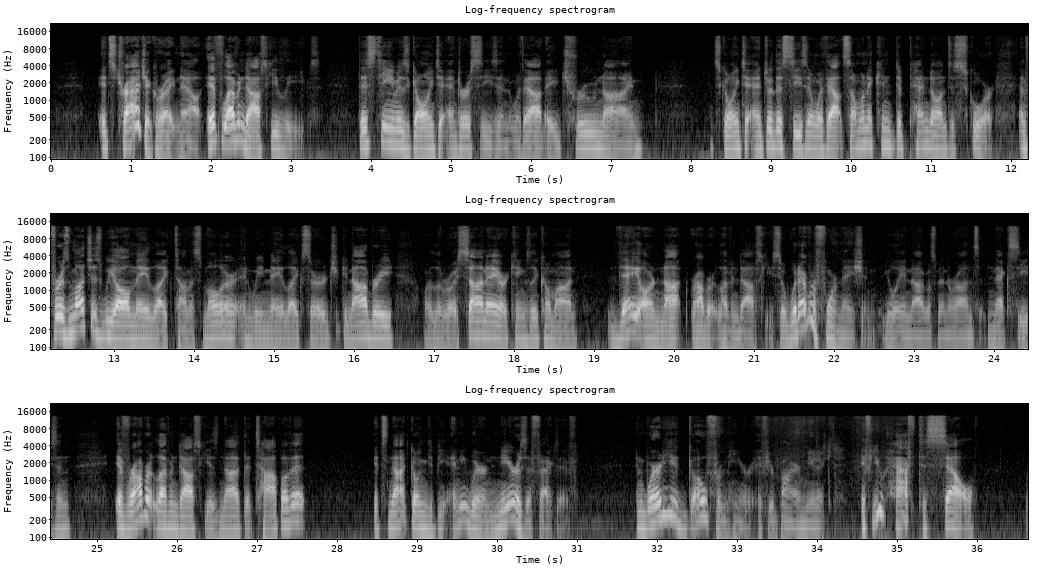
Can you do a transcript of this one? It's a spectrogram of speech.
it's tragic right now. If Lewandowski leaves, this team is going to enter a season without a true nine. It's going to enter this season without someone it can depend on to score. And for as much as we all may like Thomas Muller and we may like Serge Gnabry or Leroy Sané or Kingsley Coman, they are not Robert Lewandowski. So whatever formation Julian Nagelsmann runs next season, if Robert Lewandowski is not at the top of it, it's not going to be anywhere near as effective And where do you go from here if you're Bayern Munich? If you have to sell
